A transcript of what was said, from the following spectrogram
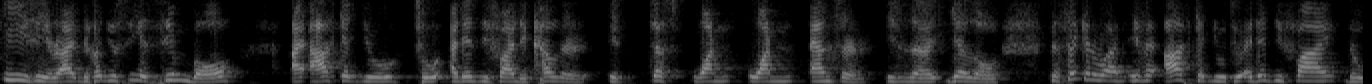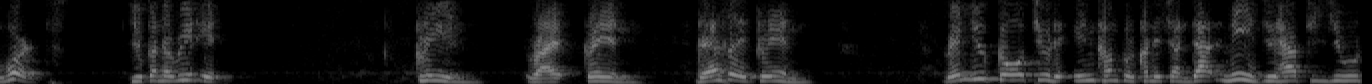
Easy, right? Because you see a symbol I asked you to identify the color. It's just one, one answer is the yellow. The second one, if I ask you to identify the words, you're going to read it green, right? Green. The answer is green. When you go to the incongruent condition, that means you have to use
